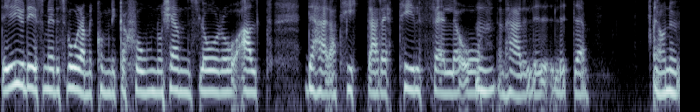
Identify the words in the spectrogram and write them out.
Det är ju det som är det svåra med kommunikation och känslor och allt det här att hitta rätt tillfälle och mm. den här li, lite Ja, nu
